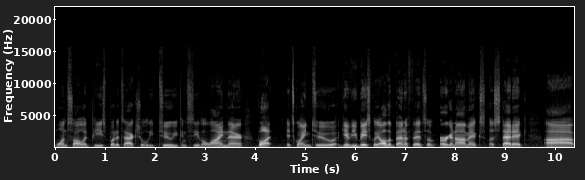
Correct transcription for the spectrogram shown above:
one solid piece, but it's actually two. You can see the line there, but it's going to give you basically all the benefits of ergonomics, aesthetic, uh,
